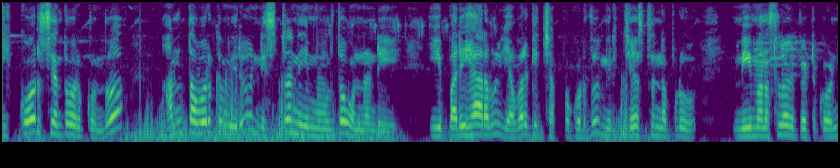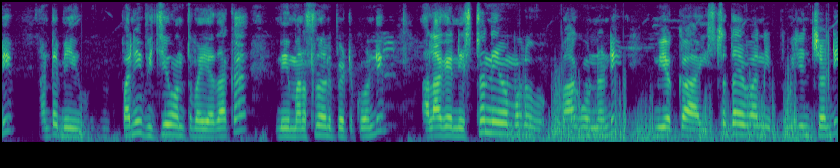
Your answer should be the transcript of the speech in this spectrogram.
ఈ కోర్స్ ఎంతవరకు ఉందో అంతవరకు మీరు నిష్ట నియమములతో ఉండండి. ఈ పరిహారం ఎవరికి చెప్పకూడదు. మీరు చేస్తున్నప్పుడు మీ మనసులోనే పెట్టుకోండి. అంటే మీ పని విజయవంతమయ్యేదాకా మీ మనసులోనే పెట్టుకోండి. అలాగే నిష్ట నియమములు బాగా ఉండండి. మీ యొక్క ఇష్టదైవాన్ని పూజించండి.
